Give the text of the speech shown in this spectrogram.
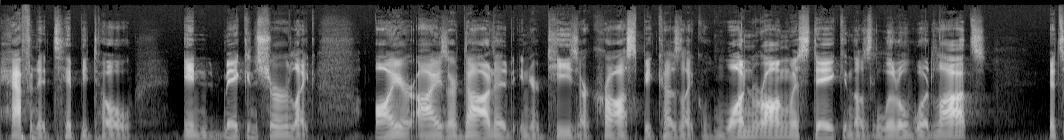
having a tippy toe in making sure like all your I's are dotted and your T's are crossed because like one wrong mistake in those little woodlots, it's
